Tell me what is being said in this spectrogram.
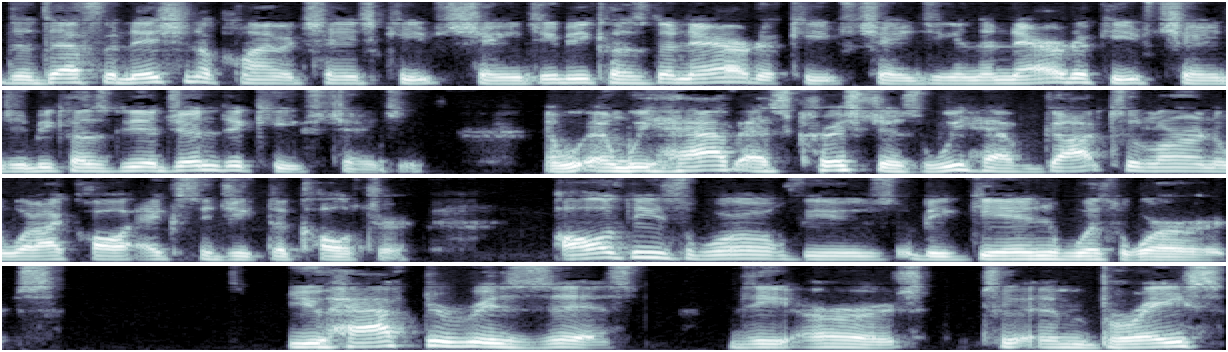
The definition of climate change keeps changing because the narrative keeps changing, and the narrative keeps changing because the agenda keeps changing. And, and we have, as Christians, we have got to learn what I call exegete the culture all these worldviews begin with words. You have to resist the urge to embrace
